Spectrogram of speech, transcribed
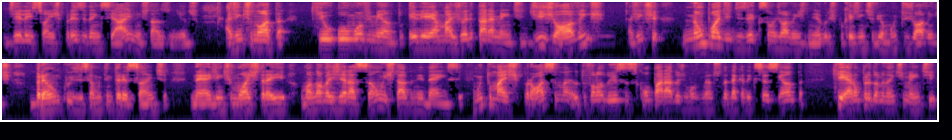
de eleições presidenciais nos Estados Unidos. A gente nota que o, o movimento ele é majoritariamente de jovens. A gente não pode dizer que são jovens negros, porque a gente viu muitos jovens brancos, isso é muito interessante, né? A gente mostra aí uma nova geração estadunidense muito mais próxima. Eu estou falando isso comparado aos movimentos da década de 60, que eram predominantemente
